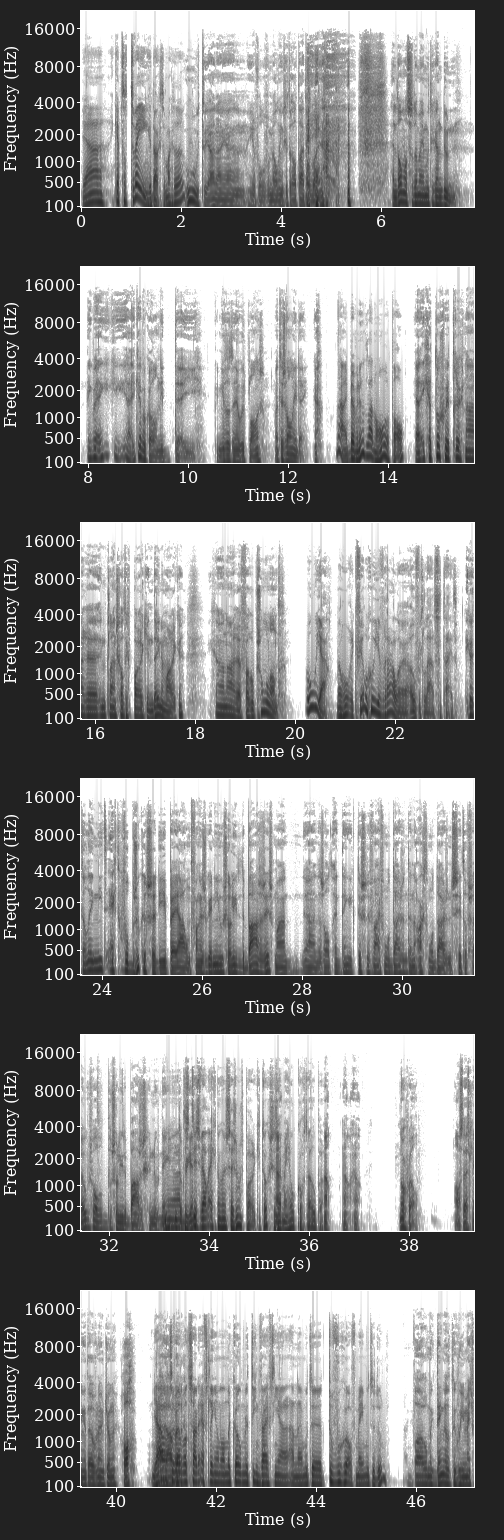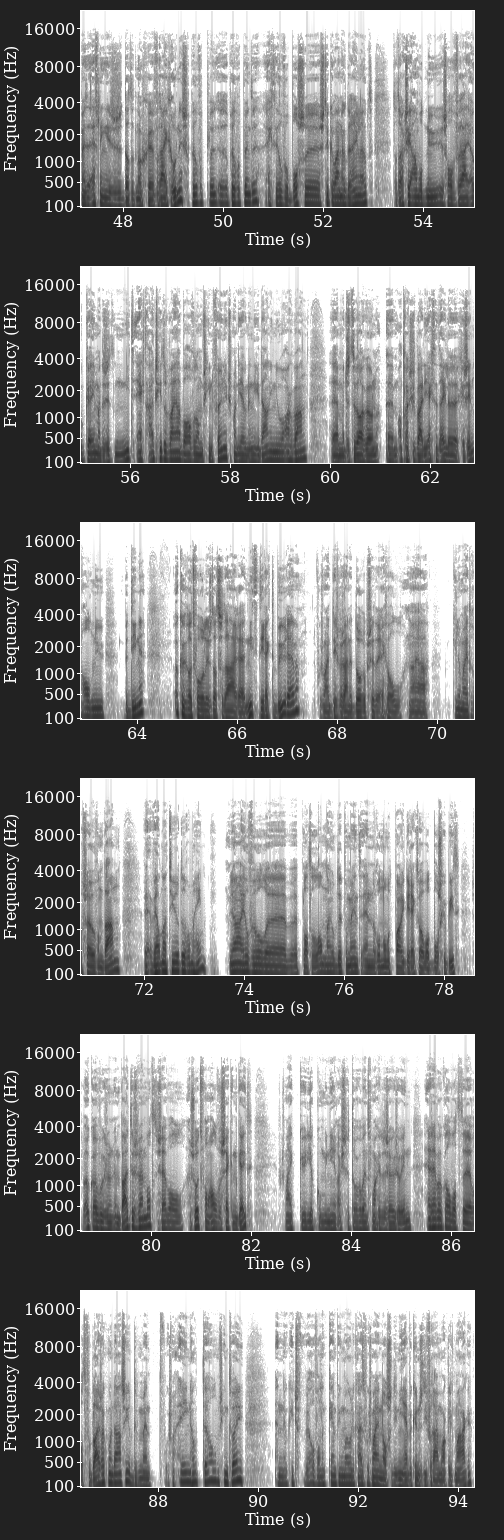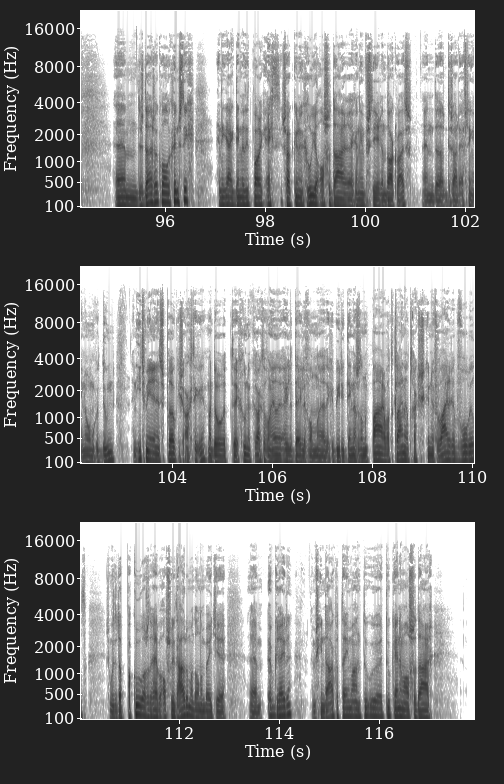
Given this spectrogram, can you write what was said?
Ja, ik heb er twee in gedachten. Mag dat ook? Oeh, ja, nou ja, eervolle vermelding zit er altijd al bij. en dan wat ze ermee moeten gaan doen. Ik, ben, ik, ja, ik heb ook al een idee. Ik weet niet of dat een heel goed plan is, maar het is wel een idee. Ja. Nou, ik ben benieuwd. Laat me horen, Paul. Ja, ik ga toch weer terug naar eh, een kleinschattig parkje in Denemarken. Ik ga naar uh, Faroep Sommerland. Oeh ja, daar hoor ik veel goede verhalen over de laatste tijd. Ik weet alleen niet echt hoeveel bezoekers eh, die per jaar ontvangen. Dus ik weet niet hoe solide de basis is. Maar ja, er zal denk ik tussen de 500.000 en de 800.000 zit of zo. Dat is wel een solide basis genoeg denk ik om te het, is, het is wel echt nog een seizoensparkje, toch? Ze Ja. zijn maar heel kort open. Ja, ja, ja. Nog wel. Als de Efteling het overneemt, jongen. Ho, Ja, Nou ja, terwijl, verder. wat zou de Efteling er dan de komende 10, 15 jaar aan eh, moeten toevoegen of mee moeten doen? waarom ik denk dat het een goede match met de Efteling is, is dat het nog eh, vrij groen is op heel veel, eh, op heel veel punten. Echt heel veel bosstukken waar je nog doorheen loopt. Het attractieaanbod nu is al vrij oké, maar er zitten niet echt uitschieters bij. Ja, behalve dan misschien Phoenix, maar die heb ik nog niet gedaan, die nieuwe achtbaan. Eh, maar er zitten wel gewoon eh, attracties bij die echt het hele gezin al nu bedienen. Ook een groot voordeel is dat ze daar eh, niet direct de buren hebben. Volgens mij het dichtstbijzijnde dorp zit er echt wel, nou ja, een kilometer of zo vandaan. Wel- natuur eromheen. Ja, heel veel eh platteland nu op dit moment. En rondom het park direct wel wat bosgebied. Ze hebben ook overigens een, een buitenzwembad. Dus ze hebben al een soort van halve second gate. Volgens mij kun je die ook combineren als je er toch al bent, mag je er sowieso in. En ze hebben ook al wat, eh wat verblijfsaccommodatie. Op dit moment volgens mij één hotel, misschien twee. En ook iets wel van een campingmogelijkheid volgens mij. En als ze die niet hebben, kunnen ze die vrij makkelijk maken. Ehm, dus daar is ook wel gunstig. En ik, ja, ik denk dat dit park echt zou kunnen groeien als ze daar eh, gaan investeren in dark rides. En dat zou de Efteling enorm goed doen. En iets meer in het sprookjesachtige. Maar door het eh, groene karakter van hele, hele delen van de gebieden. Ik denk dat ze dan een paar wat kleinere attracties kunnen verwijderen bijvoorbeeld. Ze moeten dat parcours als ze er hebben absoluut houden. Maar dan een beetje um, upgraden. En misschien daar ook wat thema aan toe, toekennen. Maar als ze daar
